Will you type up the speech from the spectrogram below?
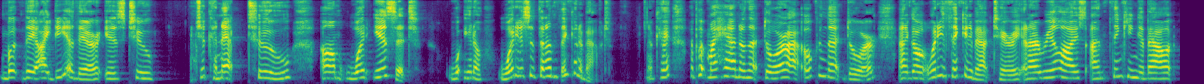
But the idea there is to, to connect to, um, what is it? What, you know, what is it that I'm thinking about? Okay. I put my hand on that door. I open that door and I go, what are you thinking about, Terry? And I realize I'm thinking about,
